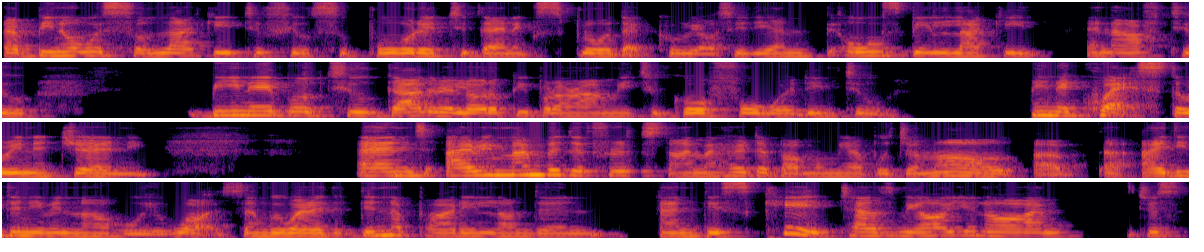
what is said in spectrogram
I've been always so lucky to feel supported to then explore that curiosity and always been lucky enough to being able to gather a lot of people around me to go forward into in a quest or in a journey. And I remember the first time I heard about Mumia Abu Jamal, uh, I didn't even know who he was. And we were at a dinner party in London, and this kid tells me, Oh, you know, I'm just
